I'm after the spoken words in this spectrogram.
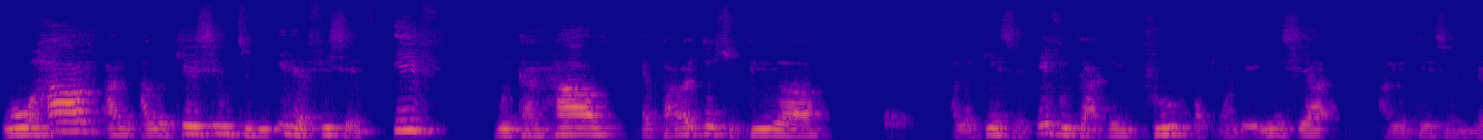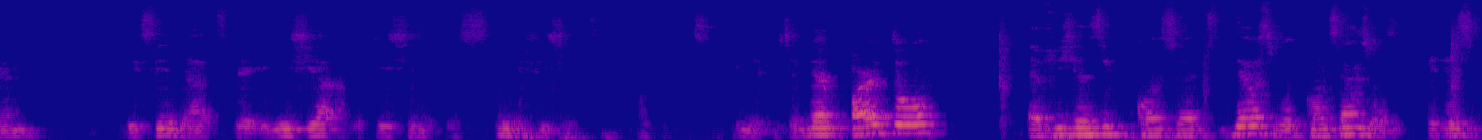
we'll have an allocation to be inefficient if we can have a Pareto superior allocation. If we can improve upon the initial allocation, then we say that the initial allocation is inefficient. Inefficient. The Pareto efficiency concept deals with consensus. It is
